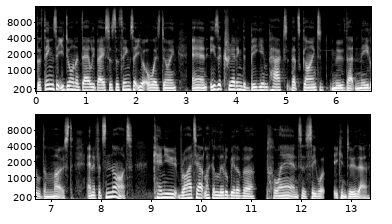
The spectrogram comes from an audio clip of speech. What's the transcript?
the things that you do on a daily basis, the things that you're always doing, and is it creating the big impact that's going to move that needle the most? And if it's not, can you write out like a little bit of a plan to see what you can do there?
